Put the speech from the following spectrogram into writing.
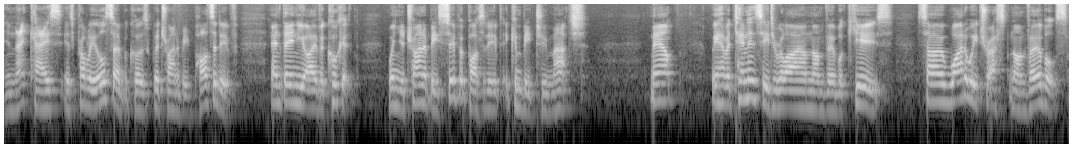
In that case, it's probably also because we're trying to be positive, and then you overcook it. When you're trying to be super positive, it can be too much. Now, we have a tendency to rely on nonverbal cues. So why do we trust nonverbals?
